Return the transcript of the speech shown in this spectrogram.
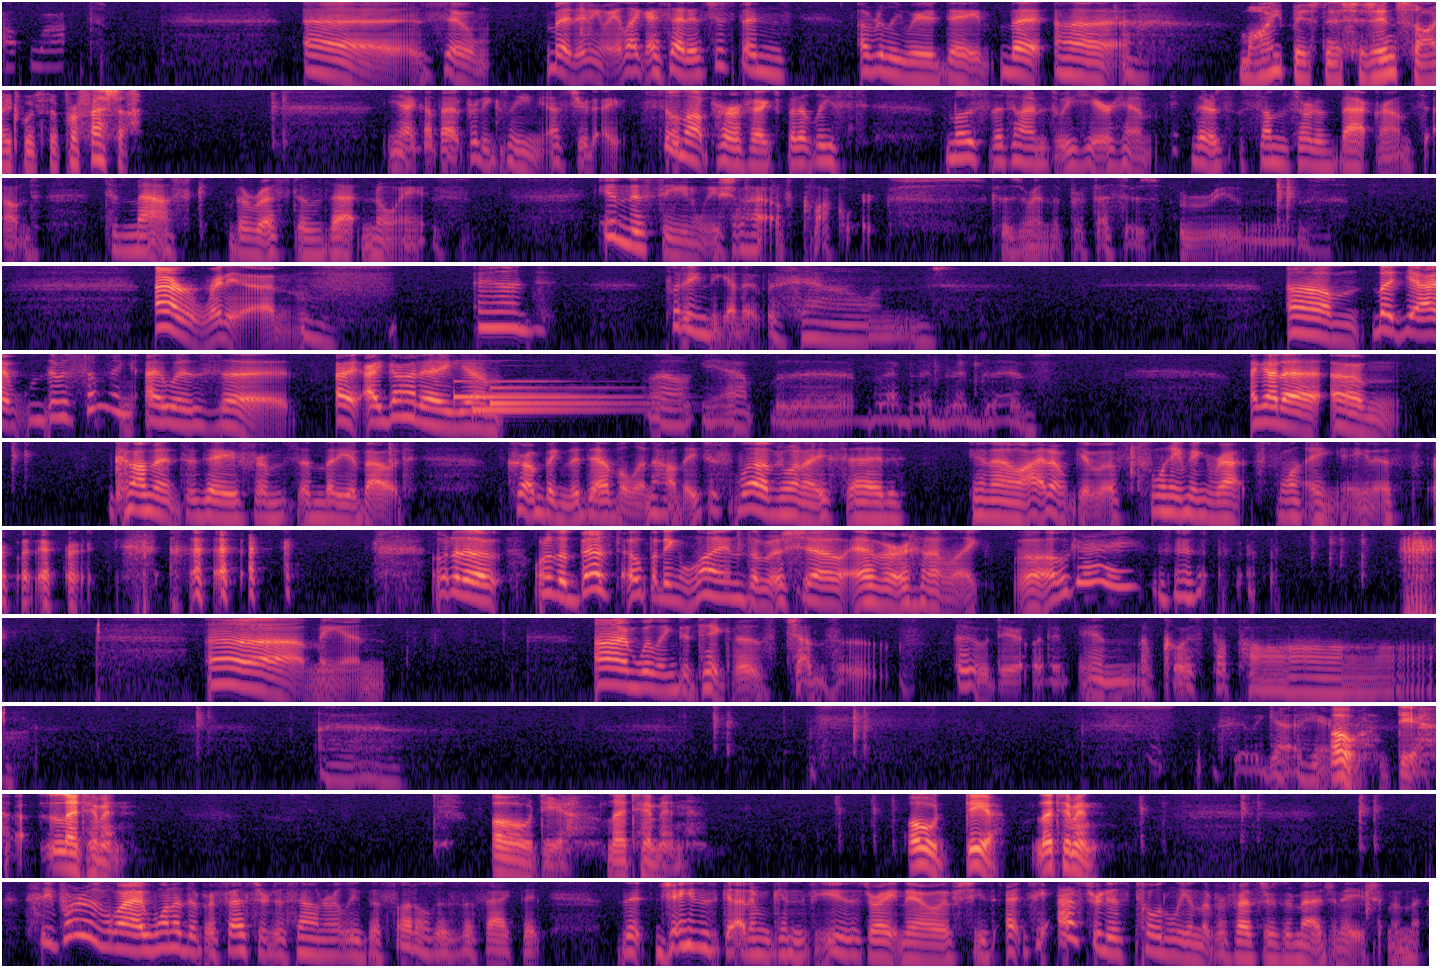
a lot. Uh, so, but anyway, like I said, it's just been a really weird day. But uh, My business is inside with the professor. Yeah, I got that pretty clean yesterday. Still not perfect, but at least most of the times we hear him, there's some sort of background sound to mask the rest of that noise. In this scene, we shall have clockworks, because we're in the professor's rooms. Alrighty then. And putting together the sound. Um, but yeah, there was something I was, uh, I, I got a, um, oh yeah, blah, blah, blah. I got a, um, comment today from somebody about crumping the devil and how they just loved when I said, you know, I don't give a flaming rat's flying anus or whatever. one of the one of the best opening lines of a show ever, and I'm like, okay. Oh, man. I'm willing to take those chances. Oh dear, let him in. Of course, Papa. Uh. Let's see what we got here. Oh dear, let him in. Oh dear, let him in. Oh dear, let him in. See, part of why I wanted the professor to sound really befuddled is the fact that that Jane's got him confused right now. If she's uh, see, Astrid is totally in the professor's imagination, and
